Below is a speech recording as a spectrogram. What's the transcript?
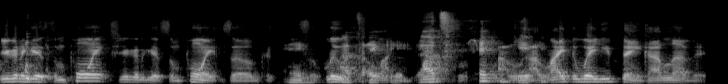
you, are gonna get some points. You're gonna get some points. So, hey, salute. I like, I, I like the way you think. I love it.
